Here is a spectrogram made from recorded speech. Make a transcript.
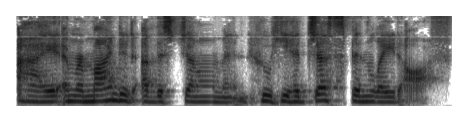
I am reminded of this gentleman who he had just been laid off.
